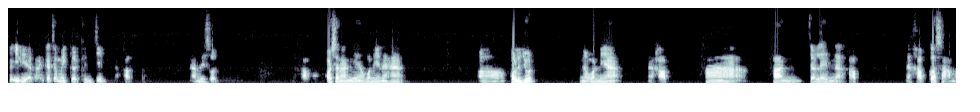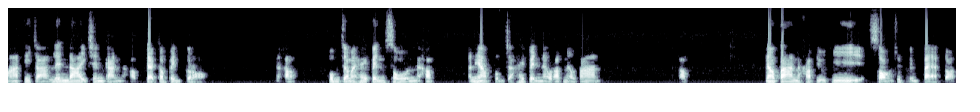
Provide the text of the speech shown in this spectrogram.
ก็อีเดียนั้นก็จะไม่เกิดขึ้นจริงนะครับนะในส่วนนี้นะครับเพราะฉะนั้นเนี่ยวันนี้นะฮะกลยุทธ์ในวันนี้นะครับ ถ้าท่านจะเล่นนะครับนะครับ ก็สามารถที่จะเล่นได้อีกเช่นกันนะครับ แต่ก็เป็นกรอบนะครับ ผมจะไม่ให้เป็นโซนนะครับ อันนี้ผมจะให้เป็นแนวรับแนวต้านครับ แนวต้านนะครับอยู่ที่ 2.18ดอท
